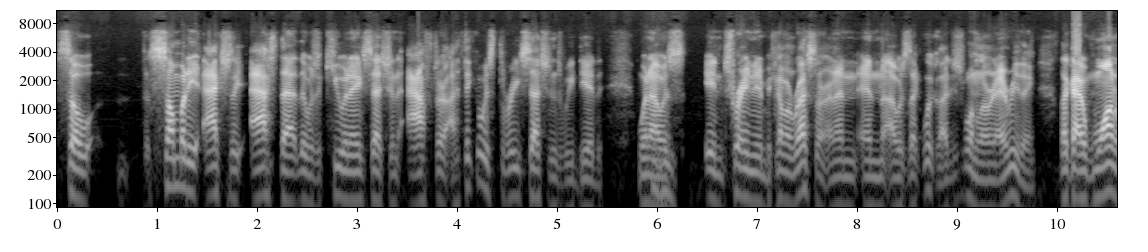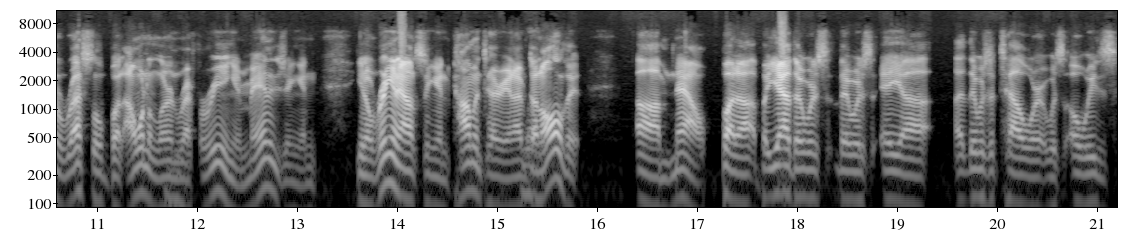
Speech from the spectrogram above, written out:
so somebody actually asked that there was a Q and A session after I think it was three sessions we did when I Mhm. was in training to become a wrestler, and and, and I was like, look, I just want to learn everything. Like I want to wrestle, but I want to learn Mhm. refereeing and managing and you know ring announcing and commentary, and I've done all of it um now. But uh, but yeah, there was there was a uh, uh there was a tell where it was always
